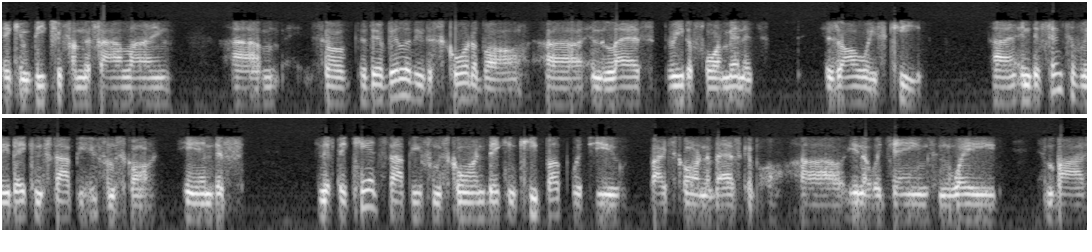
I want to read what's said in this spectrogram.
they can beat you from the foul line. Um, so the ability to score the ball uh, in the last three to four minutes is always key. Uh, and defensively, they can stop you from scoring. And if and if they can't stop you from scoring, they can keep up with you by scoring the basketball. Uh, you know, with James and Wade and Bosh,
